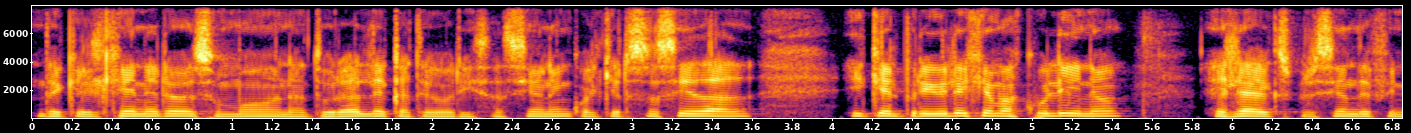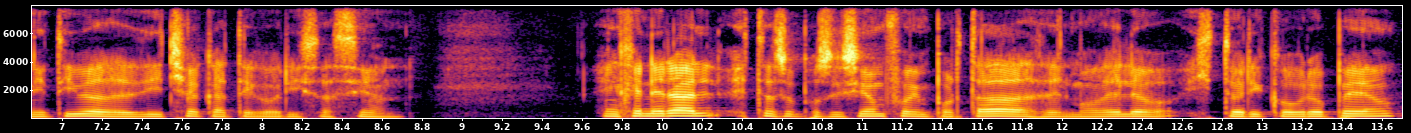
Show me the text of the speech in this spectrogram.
de que el género es un modo natural de categorización en cualquier sociedad y que el privilegio masculino es la expresión definitiva de dicha categorización. En general, esta suposición fue importada desde el modelo histórico europeo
